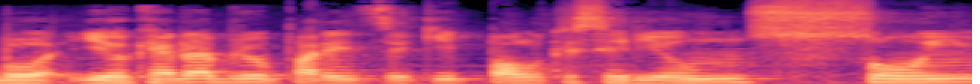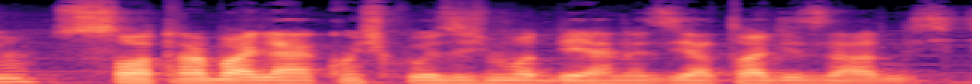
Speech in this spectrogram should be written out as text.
Boa, e eu quero abrir o um parênteses aqui, Paulo, que seria um sonho só trabalhar com as coisas modernas e atualizadas.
